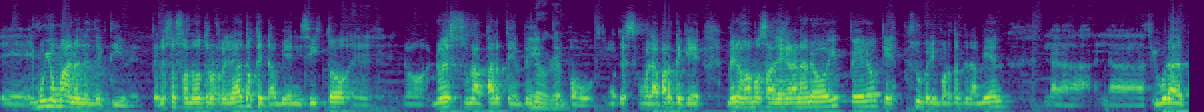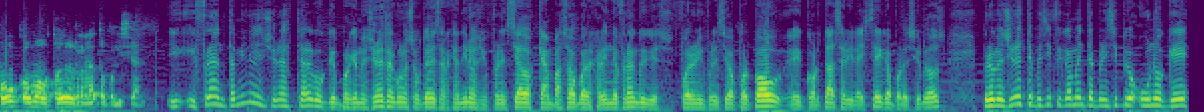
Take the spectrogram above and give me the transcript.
eh, es muy humano el detective, pero esos son otros relatos que también, insisto, eh, no, es una parte de, de Poe, sino que es como la parte que menos vamos a desgranar hoy, pero que es súper importante también la, figura de Poe como autor del relato policial. Y, Fran, también mencionaste algo que, porque mencionaste algunos autores argentinos influenciados que han pasado por el Jardín de Franco y que fueron influenciados por Poe, eh, Cortázar y La Iseca, por decir dos, pero mencionaste específicamente al principio uno que,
